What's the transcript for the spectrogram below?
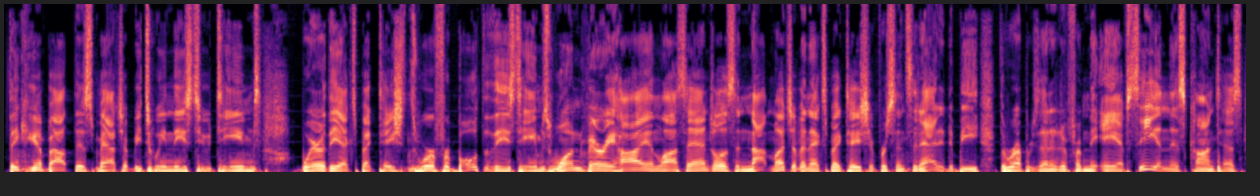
thinking about this matchup between these two teams, where the expectations were for both of these teams, one very high in Los Angeles and not much of an expectation for Cincinnati to be the representative from the AFC in this contest.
